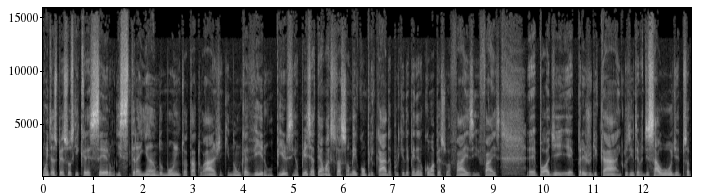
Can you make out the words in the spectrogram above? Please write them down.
Muitas pessoas que cresceram estranhando muito a tatuagem, que nunca viram o piercing, o piercing é até é uma situação meio complicada, porque dependendo como a pessoa faz e faz, é, pode é, prejudicar, inclusive em termos de saúde, a pessoa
